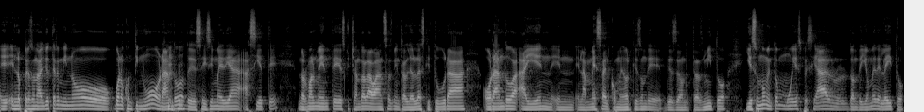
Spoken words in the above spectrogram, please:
eh, en lo personal yo termino, bueno, continúo orando de seis y media a siete, normalmente escuchando alabanzas mientras leo la escritura, orando ahí en, en, la mesa del comedor, que es donde, desde donde transmito, y es un momento muy especial donde yo me deleito.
